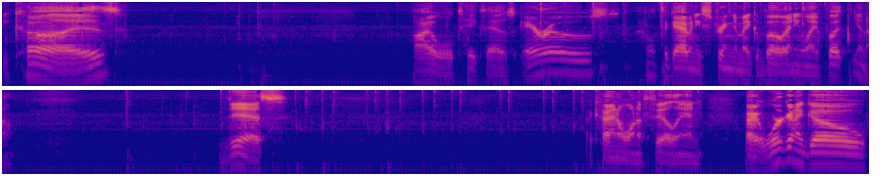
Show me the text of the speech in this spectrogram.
Because I will take those arrows. I don't think I have any string to make a bow anyway, but, you know. This I kind of want to fill in. Alright, we're going to go...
